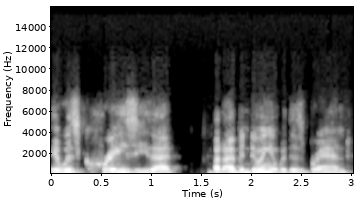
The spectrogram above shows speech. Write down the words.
it was crazy that, but I've been doing it with this brand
